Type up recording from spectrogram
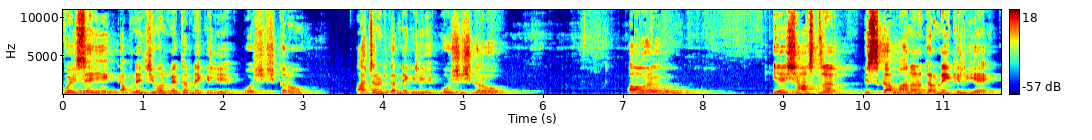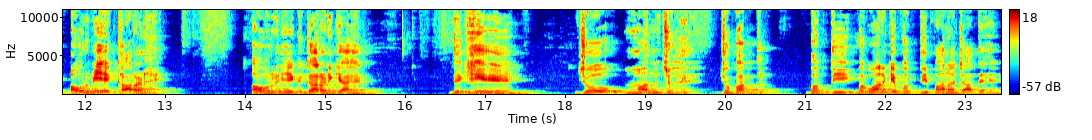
वैसे ही अपने जीवन में करने के लिए कोशिश करो। आचरण करने के लिए कोशिश करो। और ये शास्त्र इसका मानन करने के लिए और भी एक कारण है। और एक कारण क्या है? देखिए, जो मन जो है, जो भक्त, भक्ति, भगवान के भक्ति पाना चाहते हैं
